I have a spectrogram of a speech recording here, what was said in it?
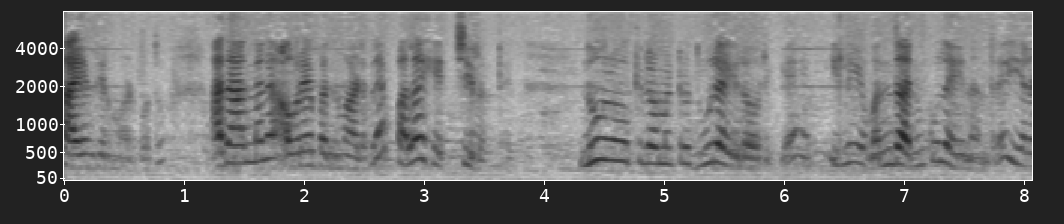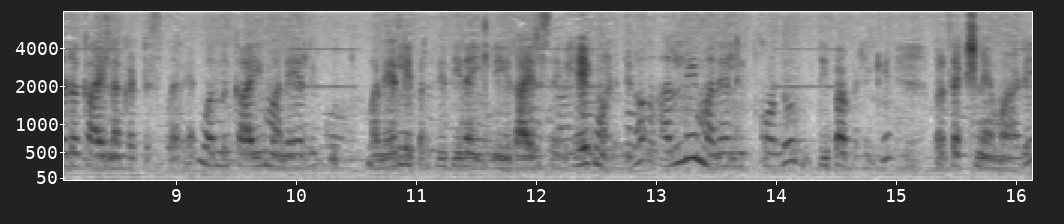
ತಾಯಂದಿರು ಮಾಡ್ಬೋದು. ಅದಾದಮೇಲೆ ಅವರೇ ಬಂದು ಮಾಡಿದ್ರೆ ಫಲ ಹೆಚ್ಚಿರುತ್ತೆ. ನೂರು ಕಿಲೋಮೀಟರ್ ದೂರ ಇರೋರಿಗೆ ಇಲ್ಲಿ ಒಂದು ಅನುಕೂಲ ಏನಂದ್ರೆ ಎರಡು ಕಾಯಿನ ಕಟ್ಟಿಸ್ತಾರೆ. ಒಂದು ಕಾಯಿ ಮನೆಯಲ್ಲಿ ಕೂತ್ ಮನೆಯಲ್ಲಿ ಪ್ರತಿದಿನ ಇಲ್ಲಿ ರಾಯರ ಸೇವೆ ಹೇಗೆ ಮಾಡ್ತೀರೋ ಅಲ್ಲಿ ಮನೆಯಲ್ಲಿ ಇಟ್ಕೊಂಡು ದೀಪ ಬೆಳಗ್ಗೆ ಪ್ರದಕ್ಷಿಣೆ ಮಾಡಿ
